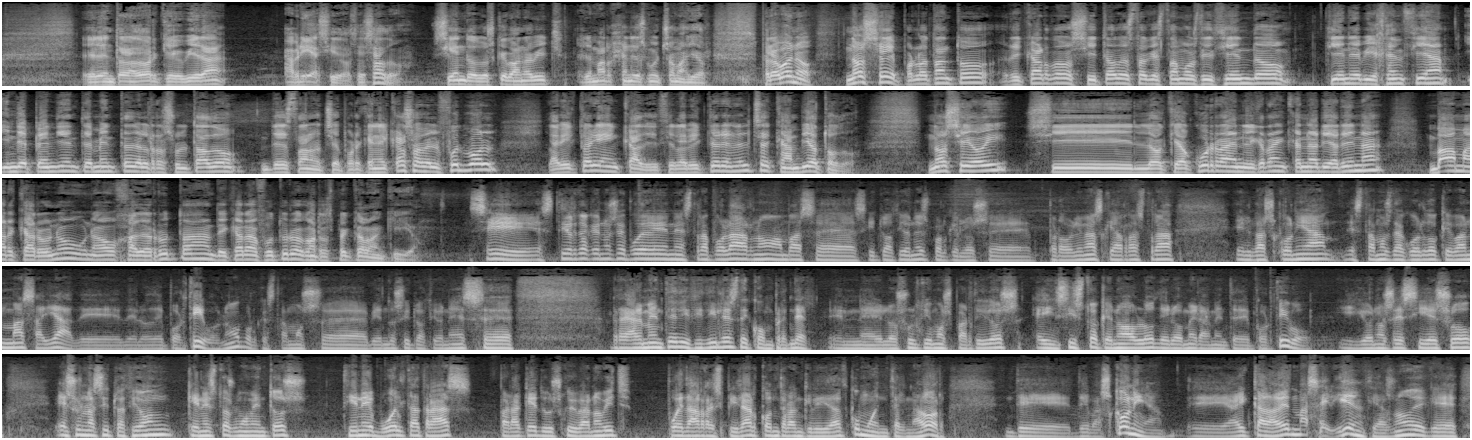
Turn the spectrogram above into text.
el entrenador que hubiera habría sido cesado. Siendo Dusko Ivanovic, el margen es mucho mayor. Pero bueno, no sé, por lo tanto, Ricardo, si todo esto que estamos diciendo tiene vigencia independientemente del resultado de esta noche. Porque en el caso del fútbol, la victoria en Cádiz y la victoria en Elche cambió todo. No sé hoy si lo que ocurra en el Gran Canaria Arena va a marcar o no una hoja de ruta de cara a futuro con respecto al banquillo. Sí, es cierto que no se pueden extrapolar ¿no? ambas eh, situaciones porque los eh, problemas que arrastra el Vasconia estamos de acuerdo que van más allá de, lo deportivo, ¿no? porque estamos eh, viendo situaciones realmente difíciles de comprender en los últimos partidos e insisto que no hablo de lo meramente deportivo y yo no sé si eso es una situación que en estos momentos tiene vuelta atrás para que Dusko Ivanovic pueda respirar con tranquilidad como entrenador de Vasconia. hay cada vez más evidencias ¿no? de que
